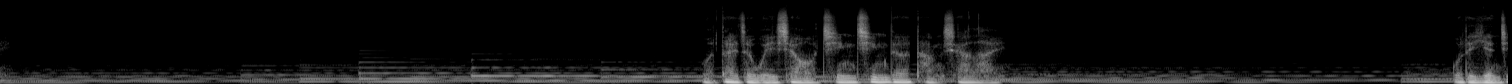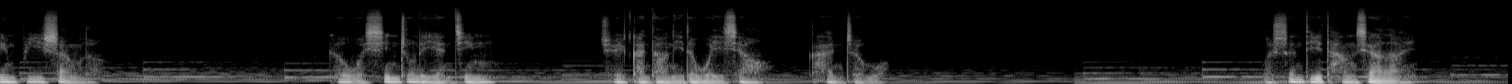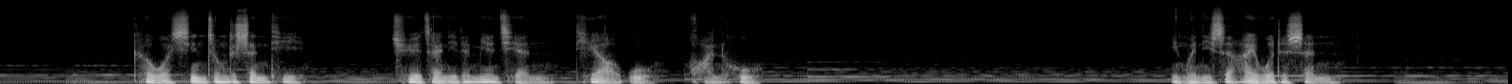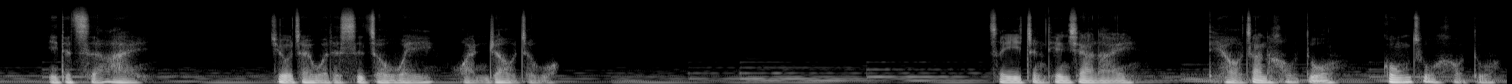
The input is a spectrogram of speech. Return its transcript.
我带着微笑，轻轻的躺下来。我的眼睛闭上了，可我心中的眼睛却看到你的微笑看着我。我身体躺下来，可我心中的身体却在你的面前跳舞。欢呼，因为你是爱我的神，你的慈爱就在我的四周围环绕着我。这一整天下来，挑战好多，工作好多，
